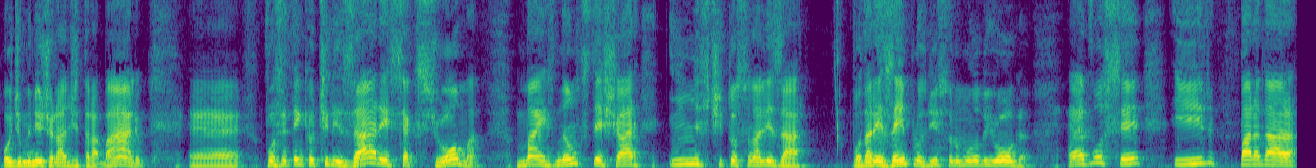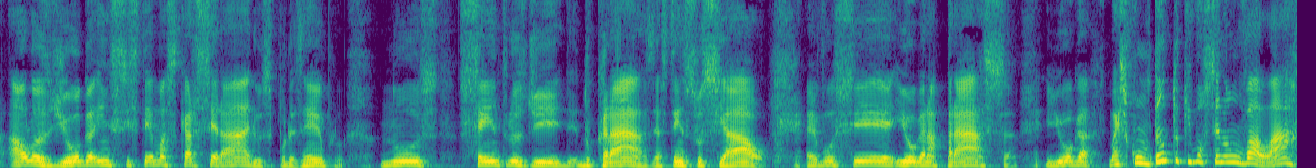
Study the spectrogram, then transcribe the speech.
ou diminuir a jornada de trabalho, é, você tem que utilizar esse axioma, mas não se deixar institucionalizar. Vou dar exemplos disso no mundo do yoga é você ir para dar aulas de yoga em sistemas carcerários, por exemplo, nos centros de, de do CRAS, de assistência social. É você yoga na praça, yoga, mas contanto que você não vá lá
